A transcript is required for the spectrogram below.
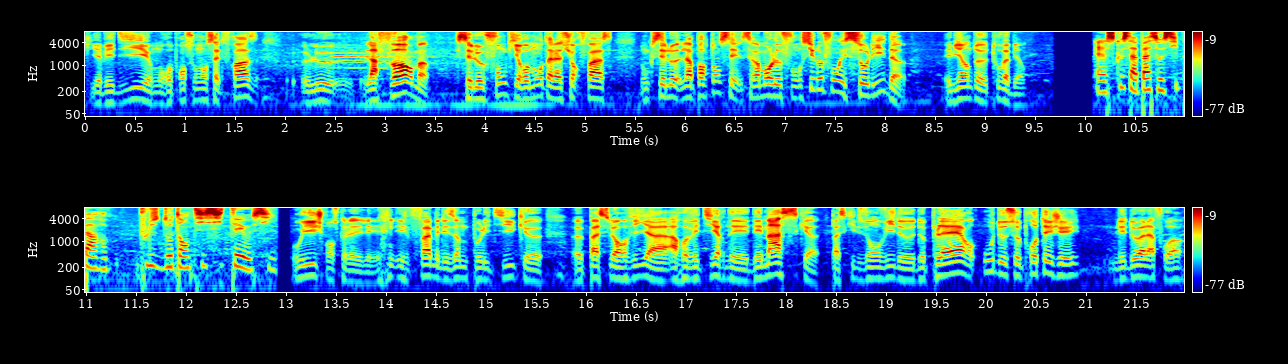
qui avait dit, et on reprend souvent cette phrase, le, la forme, c'est le fond qui remonte à la surface. Donc l'important, c'est vraiment le fond. Si le fond est solide, eh bien tout va bien. Est-ce que ça passe aussi par plus d'authenticité aussi? Oui, je pense que les, femmes et les hommes politiques euh, euh, passent leur vie à, revêtir des, masques parce qu'ils ont envie de, plaire ou de se protéger, les deux à la fois.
